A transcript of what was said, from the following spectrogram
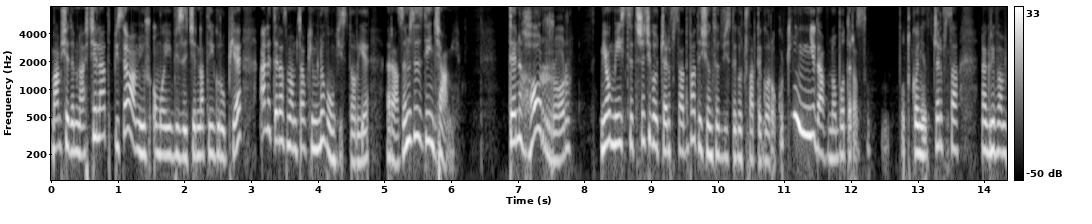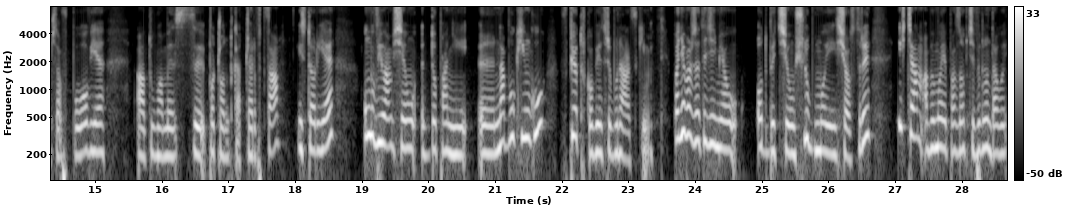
mam 17 lat, pisałam już o mojej wizycie na tej grupie, ale teraz mam całkiem nową historię razem ze zdjęciami. Ten horror miał miejsce 3 czerwca 2024 roku, czyli niedawno, bo teraz pod koniec czerwca nagrywam, tam w połowie, a tu mamy z początka czerwca historię. Umówiłam się do pani y, na bookingu w Piotrkowie Trybunalskim, ponieważ za tydzień miał odbyć się ślub mojej siostry i chciałam, aby moje paznokcie wyglądały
